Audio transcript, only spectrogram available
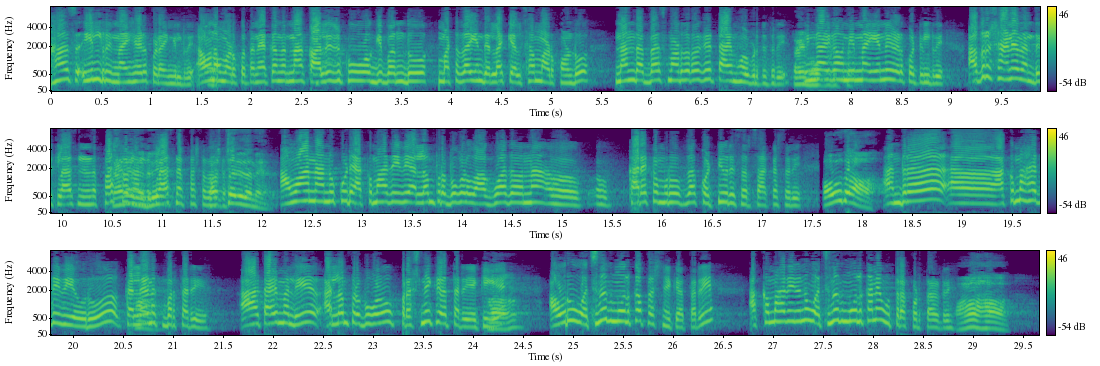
ಹಾ ಇಲ್ರಿ ನಾ ಹೇಳ್ಕೊಡಂಗಿಲ್ರಿ. ಅವನ ಮಾಡ್ಕೊತಾನೆ. ಯಾಕಂದ್ರ ನಾ ಕಾಲೇಜ್ಗೂ ಹೋಗಿ ಬಂದು ಮಠದಾಗಿಂದ ಎಲ್ಲಾ ಕೆಲಸ ಮಾಡ್ಕೊಂಡು ನಂದ್ ಅಭ್ಯಾಸ ಮಾಡಿದ್ರಾಗ ಟೈಮ್ ಹೋಗ್ಬಿಡ್ತೈತ್ರಿ. ಹಿಂಗಾಗಿ ಅವ್ನ ಇನ್ನ ಏನು ಹೇಳ್ಕೊಟ್ಟಿಲ್ರಿ. ಆದ್ರೂ ಶಾಣೆ ಅದನ್ರಿ ಕ್ಲಾಸ್ ಫಸ್ಟ್? Class first? ಅವ ನಾನು ಕೂಡ ಅಕ್ಕಮಹಾದೇವಿ ಅಲ್ಲಂ ಪ್ರಭುಗಳು ವಾಗ್ವಾದವನ್ನ ಕಾರ್ಯಕ್ರಮ ರೂಪದಾಗ ಕೊಟ್ಟಿವ್ರಿ ಸರ್ ಸಾಕಷ್ಟು ಸರಿ. ಹೌದಾ? ಅಂದ್ರ ಅಕ್ಕಮಹಾದೇವಿ ಅವರು ಕಲ್ಯಾಣಕ್ ಬರ್ತಾರಿ. ಆ ಟೈಮಲ್ಲಿ ಅಲ್ಲಂ ಪ್ರಭುಗಳು ಪ್ರಶ್ನೆ ಕೇಳ್ತಾರಿ ಆಕಿಗೆ ಅವರು ವಚನದ ಮೂಲಕ ಪ್ರಶ್ನೆ ಕೇಳ್ತಾರಿ. ಅಕ್ಕಮಹಾದೇವಿನೂ ವಚನದ ಮೂಲಕನೇ ಉತ್ತರ ಕೊಡ್ತಾಳ್ರಿ.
